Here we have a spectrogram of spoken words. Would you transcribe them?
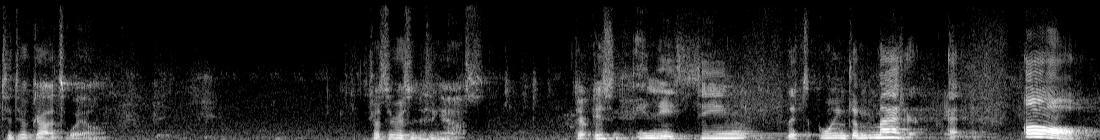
to do God's will. Because there isn't anything else. There isn't anything that's going to matter at all.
